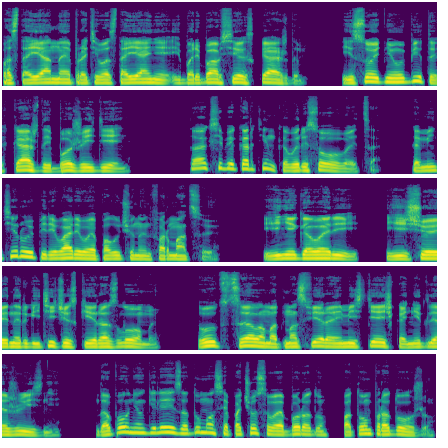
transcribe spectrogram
Постоянное противостояние и борьба всех с каждым. И сотни убитых каждый божий день. Так себе картинка вырисовывается. Комментирую, переваривая полученную информацию. И не говори, еще энергетические разломы. Тут в целом атмосфера и местечко не для жизни. Дополнил Гилей задумался, почесывая бороду, потом продолжил.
